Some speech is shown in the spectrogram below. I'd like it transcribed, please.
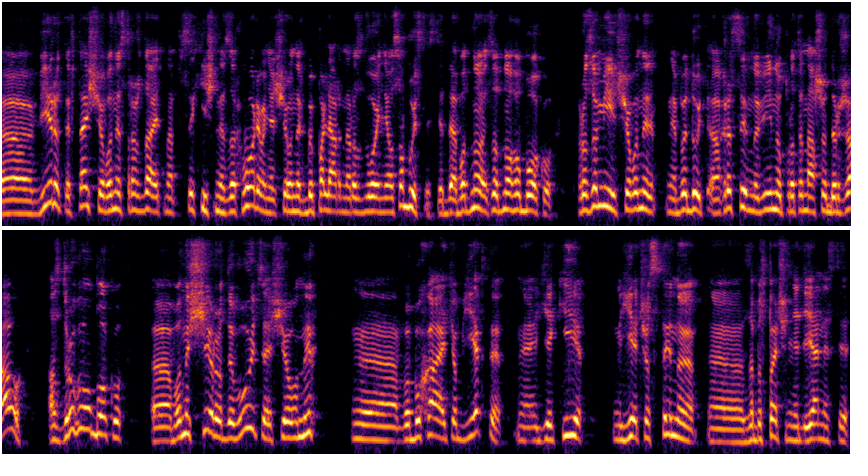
е, вірити в те, що вони страждають на психічне захворювання, що у них биполярне роздвоєння особистості, де в одно, з одного боку розуміють, що вони ведуть агресивну війну проти нашої держави, а з другого боку е, вони щиро дивуються, що у них е, вибухають об'єкти, е, які є частиною е, забезпечення діяльності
